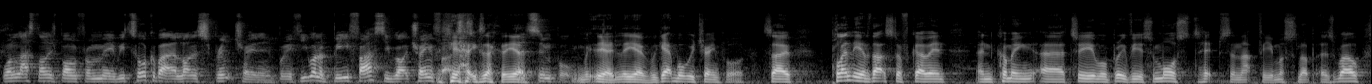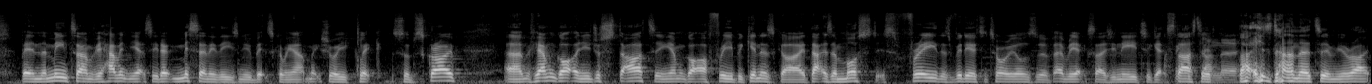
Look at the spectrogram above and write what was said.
One last knowledge bomb from me. We talk about a lot in sprint training, but if you want to be fast, you've got to train fast. Yeah, exactly. Yeah, it's simple. Yeah, yeah. We get what we train for. So plenty of that stuff going and coming uh, to you. We'll bring you some more tips and that for your muscle up as well. But in the meantime, if you haven't yet, so you don't miss any of these new bits coming out, make sure you click subscribe. Um, if you haven't got and you're just starting, you haven't got our free beginner's guide, that is a must. It's free. There's video tutorials of every exercise you need to get started. That is down there, Tim. You're right.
